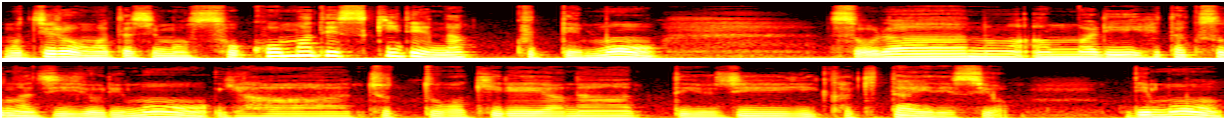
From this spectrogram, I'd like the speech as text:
もちろん私もそこまで好きでなくても空のあんまり下手くそな字よりもいやーちょっとは綺麗やなっていう字書きたいですよ。でも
